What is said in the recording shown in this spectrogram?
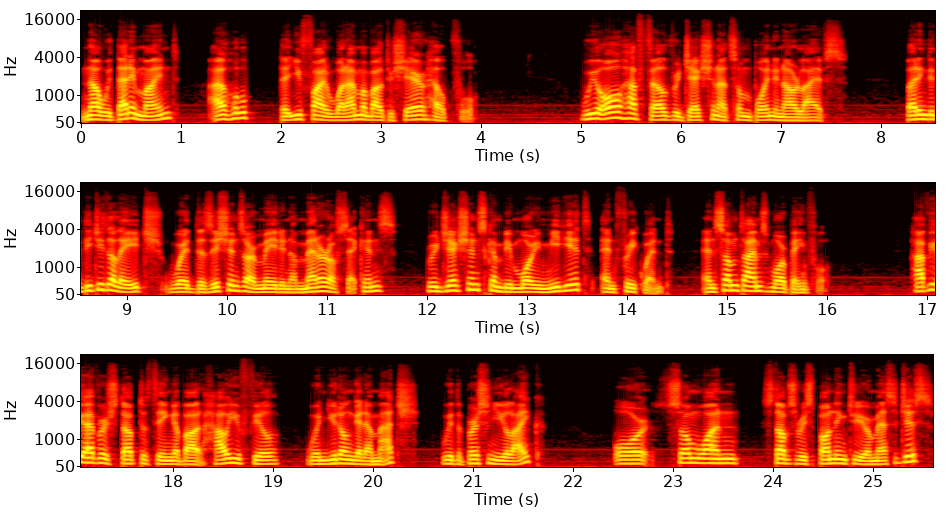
Now, with that in mind, I hope that you find what I'm about to share helpful. We all have felt rejection at some point in our lives. But in the digital age, where decisions are made in a matter of seconds, rejections can be more immediate and frequent, and sometimes more painful. Have you ever stopped to think about how you feel when you don't get a match with the person you like? Or someone stops responding to your messages?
